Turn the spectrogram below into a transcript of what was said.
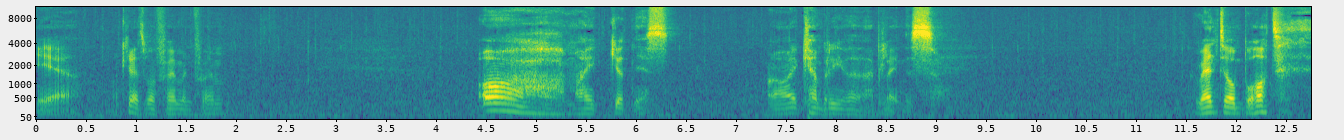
Yeah. Okay, that's one for him and for him. Oh my goodness. Oh, I can't believe that I played this. Rent or bought?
